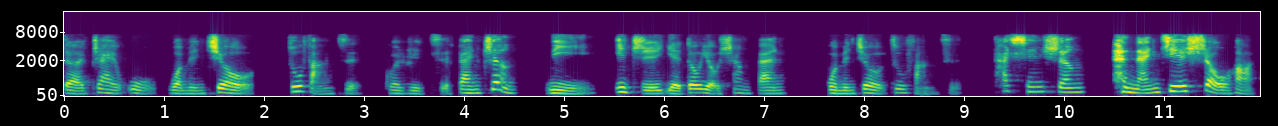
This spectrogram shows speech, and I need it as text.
的债务，我们就租房子过日子。反正你一直也都有上班，我们就租房子。”他先生很难接受哈，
